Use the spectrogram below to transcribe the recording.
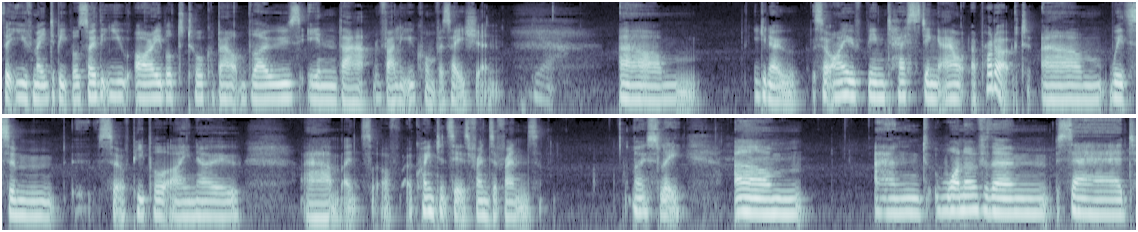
that you've made to people so that you are able to talk about those in that value conversation. Yeah. Um, you know, so I've been testing out a product um, with some sort of people I know, um, and sort of acquaintances, friends of friends, mostly. Um, and one of them said,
